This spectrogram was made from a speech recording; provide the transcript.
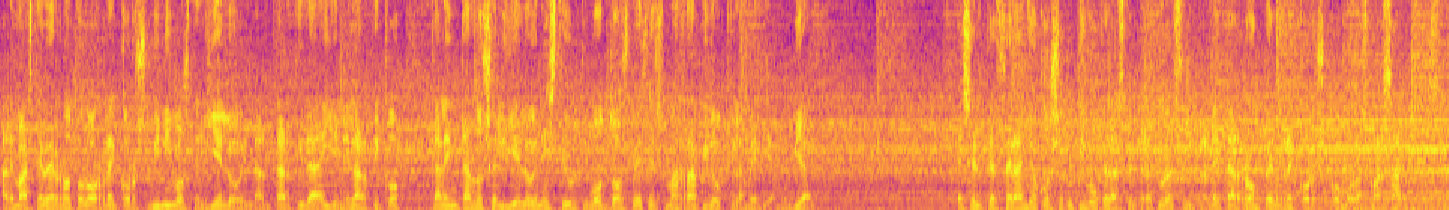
además de haber roto los récords mínimos de hielo en la Antártida y en el Ártico, calentándose el hielo en este último dos veces más rápido que la media mundial. Es el tercer año consecutivo que las temperaturas del planeta rompen récords como las más altas.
